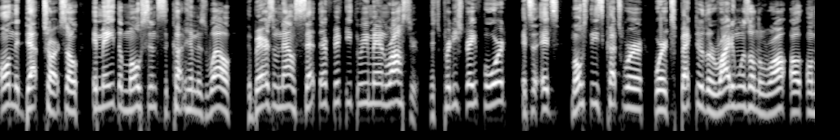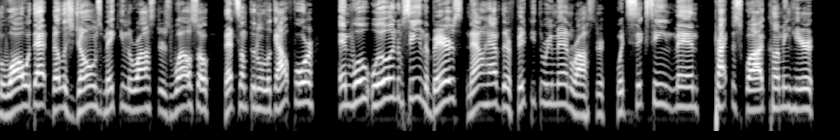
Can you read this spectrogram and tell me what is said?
on the depth chart. So it made the most sense to cut him as well. The Bears have now set their 53 man roster. It's pretty straightforward. It's it's most of these cuts were were expected. The writing was on the raw, uh, on the wall with that. Velus Jones making the roster as well. So that's something to look out for. And we'll we'll end up seeing the Bears now have their 53 man roster with 16 man practice squad coming here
